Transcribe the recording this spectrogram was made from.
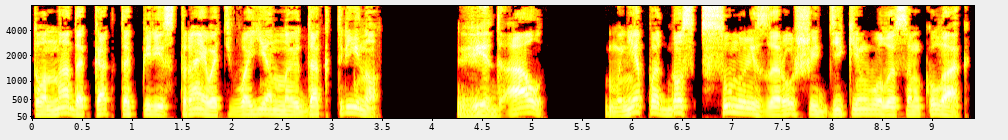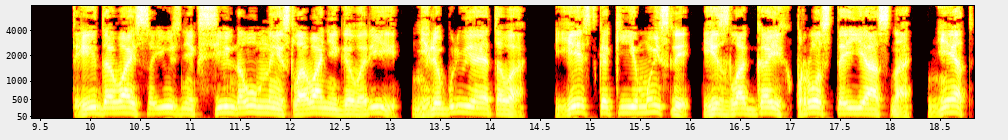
то надо как-то перестраивать военную доктрину. Видал? Мне под нос сунули заросший диким волосом кулак. Ты давай, союзник, сильно умные слова не говори, не люблю я этого. Есть какие мысли, излагай их просто и ясно. Нет,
